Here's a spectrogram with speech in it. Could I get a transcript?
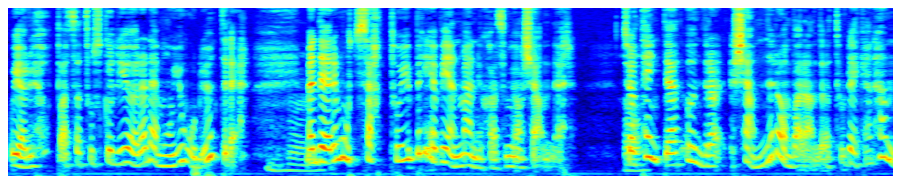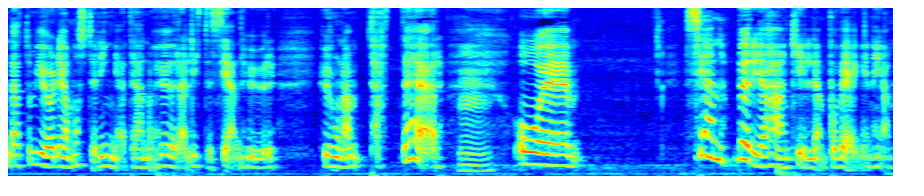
Och jag hade ju hoppats att hon skulle göra det, men hon gjorde ju inte det. Men däremot satt hon ju bredvid en människa som jag känner. Så Ja. jag tänkte att undra, känner de varandra? Jag tror det kan hända att de gör det. Jag måste ringa till henne och höra lite sen hur, hur hon har tagit det här. Mm. Och eh, sen började han killen på vägen hem.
